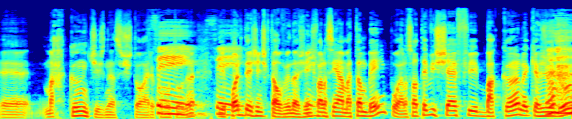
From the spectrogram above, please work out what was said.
é, marcantes nessa história sim, como toda, né? Sim. E pode ter gente que tá ouvindo a gente e fala assim, ah, mas também, pô, ela só teve chefe bacana que ajudou.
